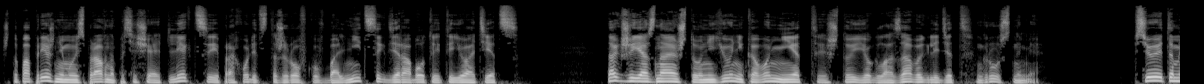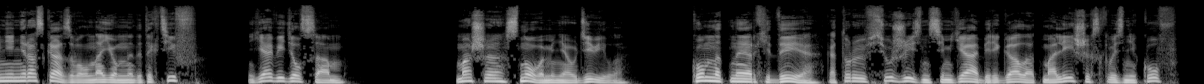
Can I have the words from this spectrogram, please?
что по-прежнему исправно посещает лекции проходит стажировку в больнице, где работает ее отец. Также я знаю, что у нее никого нет и что ее глаза выглядят грустными. Все это мне не рассказывал наемный детектив, я видел сам. Маша снова меня удивила. Комнатная орхидея, которую всю жизнь семья оберегала от малейших сквозняков,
